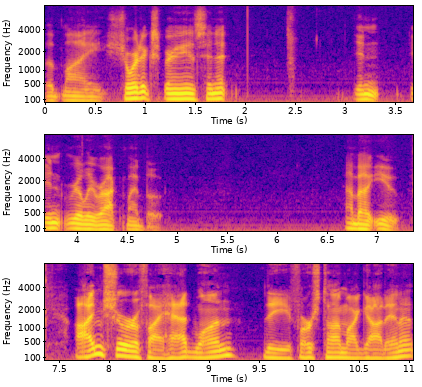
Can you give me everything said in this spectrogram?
But my short experience in it didn't didn't really rock my boat. How about you? I'm sure if I had one the first time I got in it,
